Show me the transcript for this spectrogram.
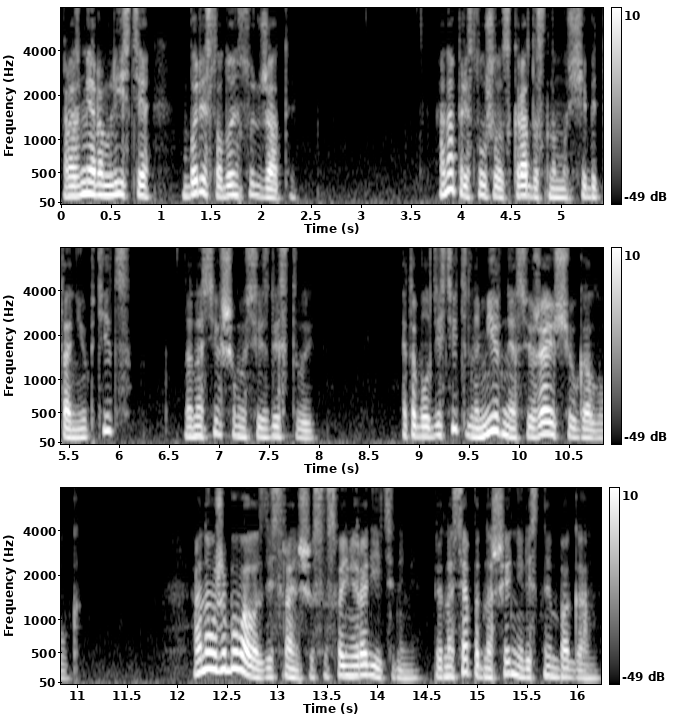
Размером листья были с ладонь суджаты. Она прислушалась к радостному щебетанию птиц, доносившемуся из листвы. Это был действительно мирный, освежающий уголок. Она уже бывала здесь раньше со своими родителями, принося подношения лесным богам.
